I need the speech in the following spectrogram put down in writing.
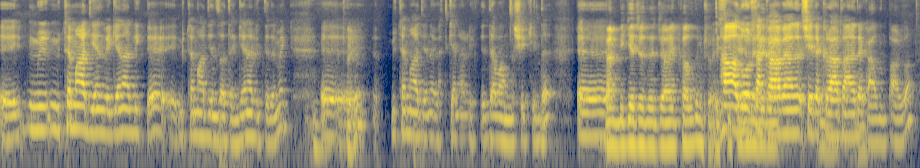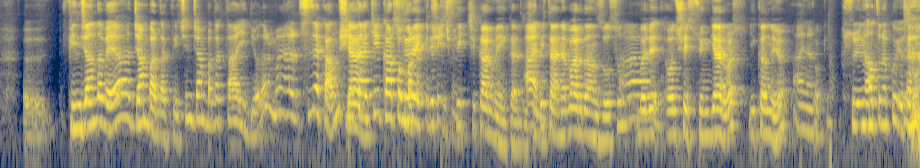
E, mü- mütemadiyen ve genellikle e, mütemadiyen zaten genellikle demek. E, Öyle. mütemadiyen evet genellikle devamlı şekilde. E, Ben bir gecede cahil kaldım çok. Ha doğru sen kahvehane şeyde kıraathanede Evet. kaldın pardon. E, Fincanda veya cam bardakta için cam bardak daha iyi diyorlar ama size kalmış. Yani Yeter ki karton Sürekli bir şey içmeyin. pislik çıkarmayın kardeşim. Aynen. Bir tane bardağınız olsun. Aynen. Böyle o şey sünger var. Yıkanıyor. Aynen. Okey. Suyun altına koyuyorsun.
